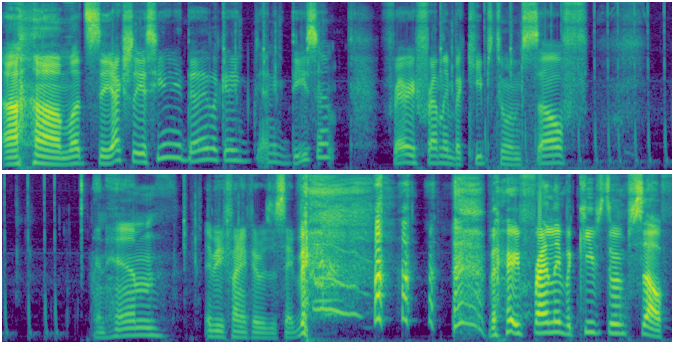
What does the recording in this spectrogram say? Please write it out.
Um, let's see. Actually, is he any, he look any, any decent? Very friendly, but keeps to himself. And him, it'd be funny if it was the same. Very friendly, but keeps to himself.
